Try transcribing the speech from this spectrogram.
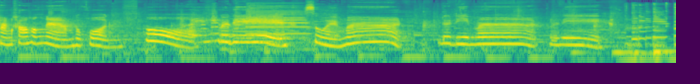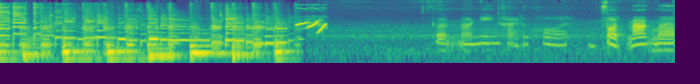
ทางเข้าห้องน้ำทุกคน โอ้ดูดี สวยมาก ดูดีมาก ดูดี ทุกคน สดมากมา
